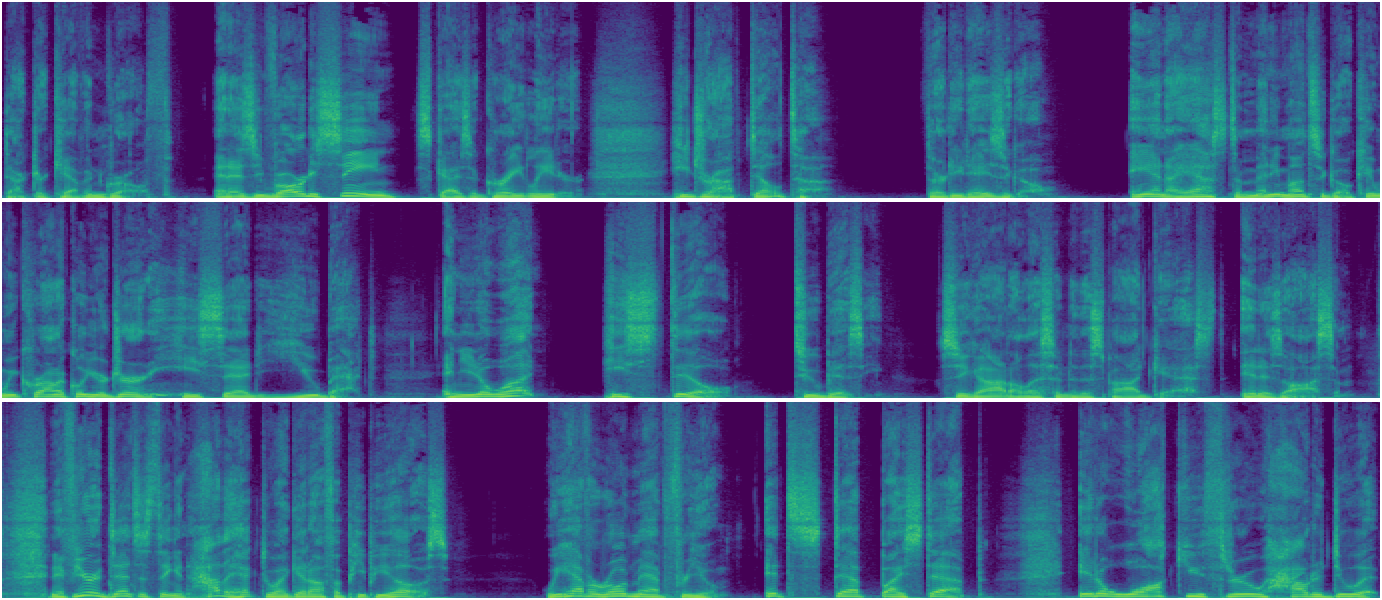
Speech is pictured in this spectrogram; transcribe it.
Dr. Kevin Groth. And as you've already seen, this guy's a great leader. He dropped Delta 30 days ago. And I asked him many months ago, can we chronicle your journey? He said, you bet. And you know what? He's still too busy. So you got to listen to this podcast. It is awesome. And if you're a dentist thinking, how the heck do I get off of PPOs? We have a roadmap for you. It's step by step. It'll walk you through how to do it.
